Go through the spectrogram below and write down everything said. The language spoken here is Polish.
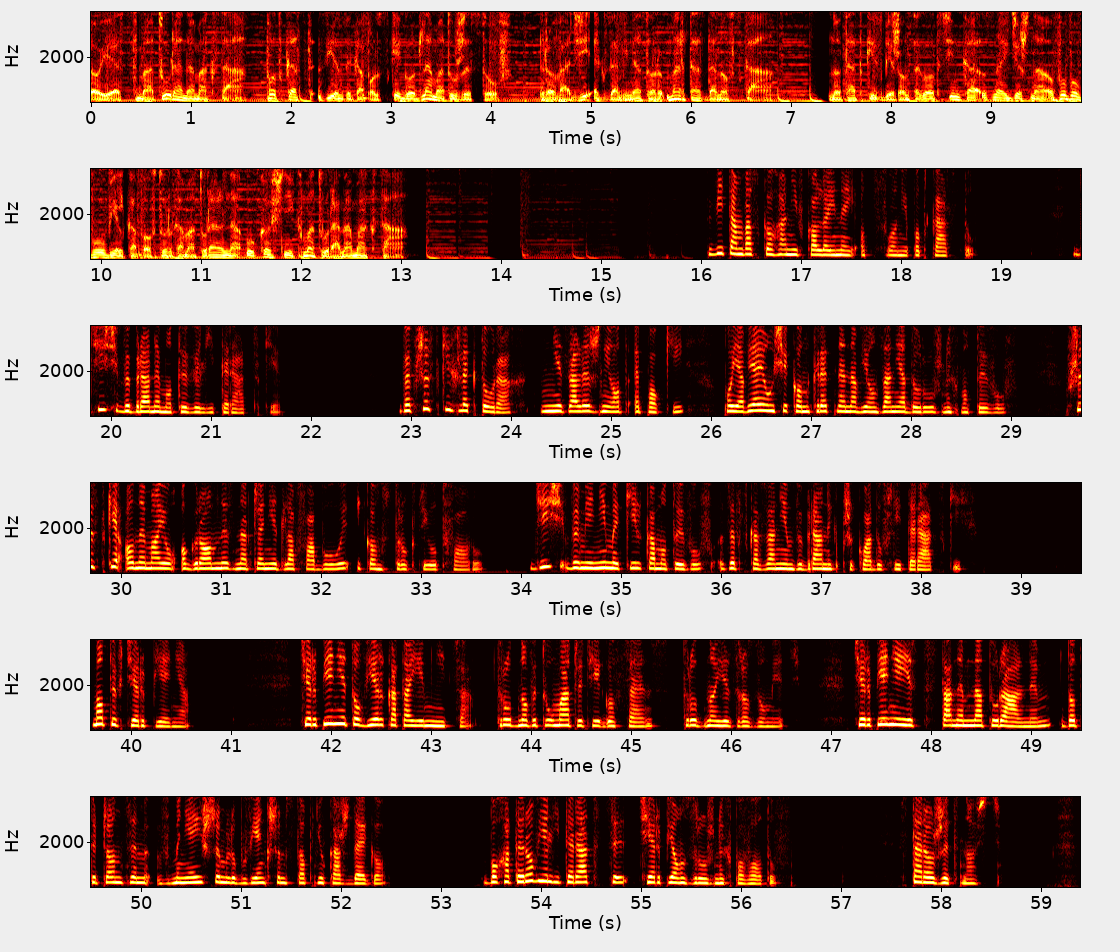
To jest Matura na Maxa. Podcast z języka polskiego dla maturzystów. Prowadzi egzaminator Marta Zdanowska. Notatki z bieżącego odcinka znajdziesz na www Wielka Powtórka Maturalna ukośnik Matura na Maxa. Witam Was, kochani, w kolejnej odsłonie podcastu. Dziś wybrane motywy literackie. We wszystkich lekturach, niezależnie od epoki, pojawiają się konkretne nawiązania do różnych motywów. Wszystkie one mają ogromne znaczenie dla fabuły i konstrukcji utworu. Dziś wymienimy kilka motywów ze wskazaniem wybranych przykładów literackich. Motyw cierpienia. Cierpienie to wielka tajemnica. Trudno wytłumaczyć jego sens, trudno je zrozumieć. Cierpienie jest stanem naturalnym, dotyczącym w mniejszym lub większym stopniu każdego. Bohaterowie literaccy cierpią z różnych powodów. Starożytność.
